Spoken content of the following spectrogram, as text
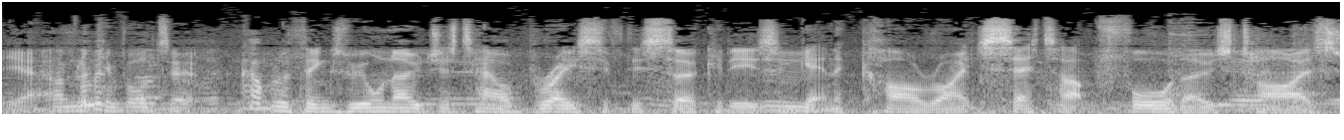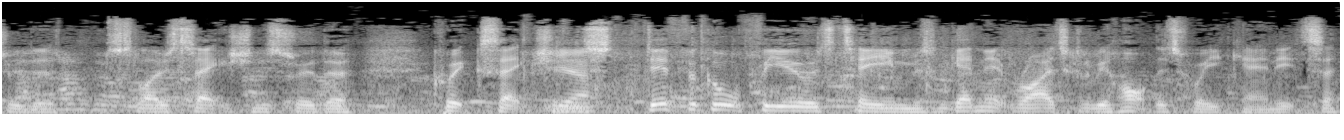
yeah. I'm looking forward to it. A couple of things. We all know just how abrasive this circuit is Mm. and getting a car right set up for those tyres through the slow sections, through the quick sections. Yeah. Difficult for you as teams and getting it right. It's going to be hot this weekend. It's a,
